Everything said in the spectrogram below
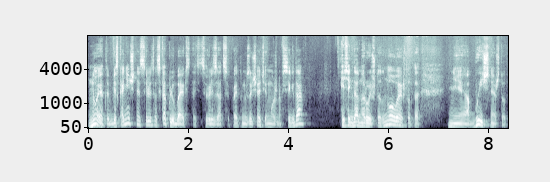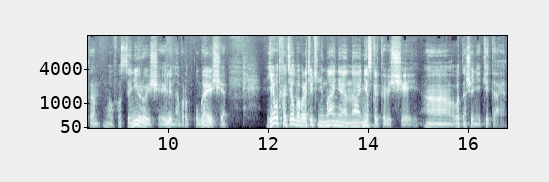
Но это бесконечная цивилизация, как любая, кстати, цивилизация. Поэтому изучать ее можно всегда. И всегда обнаружить что-то новое, что-то необычное, что-то фасцинирующее или, наоборот, пугающее. Я вот хотел бы обратить внимание на несколько вещей а, в отношении Китая.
